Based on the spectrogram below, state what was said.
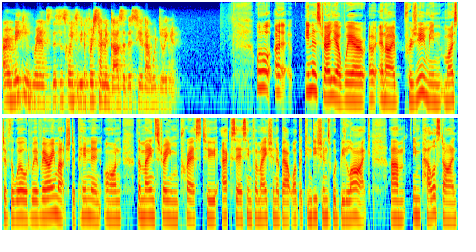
our making grants this is going to be the first time in gaza this year that we're doing it well, uh, in Australia, where, uh, and I presume in most of the world, we're very much dependent on the mainstream press to access information about what the conditions would be like um, in Palestine.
